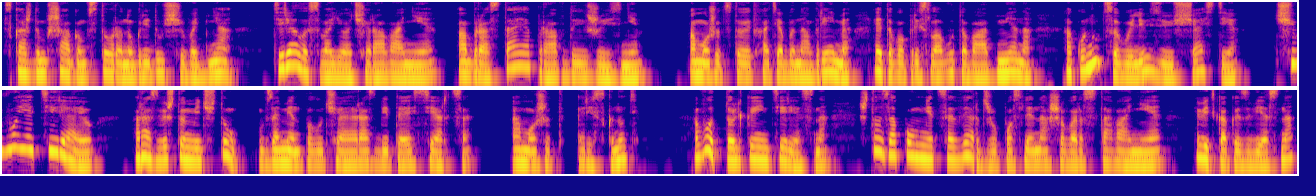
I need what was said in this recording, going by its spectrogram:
с каждым шагом в сторону грядущего дня – теряла свое очарование, обрастая правдой жизни. А может, стоит хотя бы на время этого пресловутого обмена окунуться в иллюзию счастья? Чего я теряю? Разве что мечту, взамен получая разбитое сердце. А может, рискнуть? Вот только интересно, что запомнится Верджу после нашего расставания? Ведь, как известно,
